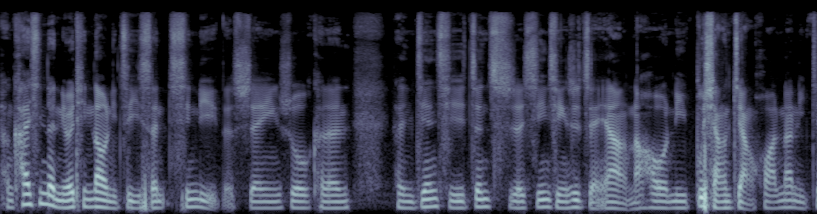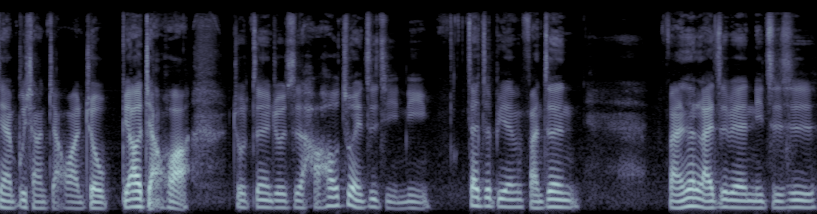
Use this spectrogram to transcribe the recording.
很开心的，你会听到你自己身心里的声音，说可能，可能今天其实真实的心情是怎样，然后你不想讲话，那你既然不想讲话，就不要讲话，就真的就是好好做你自己。你在这边，反正，反正来这边，你只是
